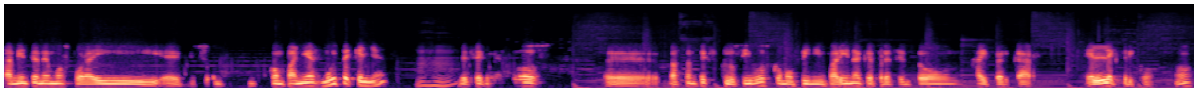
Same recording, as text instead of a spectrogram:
También tenemos por ahí eh, compañías muy pequeñas, de segmentos bastante exclusivos, como Pininfarina, que presentó un Hypercar eléctrico, ¿no?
